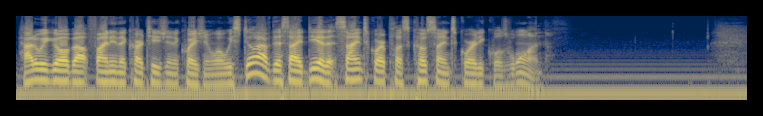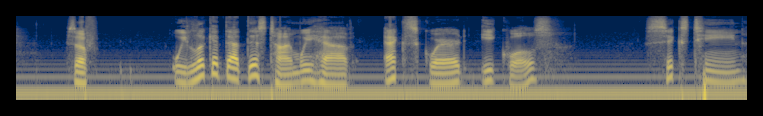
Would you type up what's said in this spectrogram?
How do we go about finding the Cartesian equation? Well, we still have this idea that sine squared plus cosine squared equals 1. So if we look at that this time, we have x squared equals 16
